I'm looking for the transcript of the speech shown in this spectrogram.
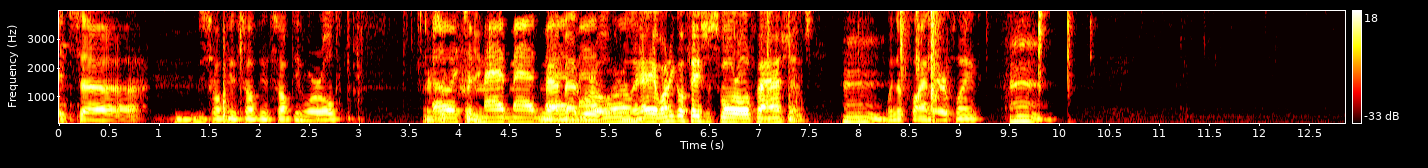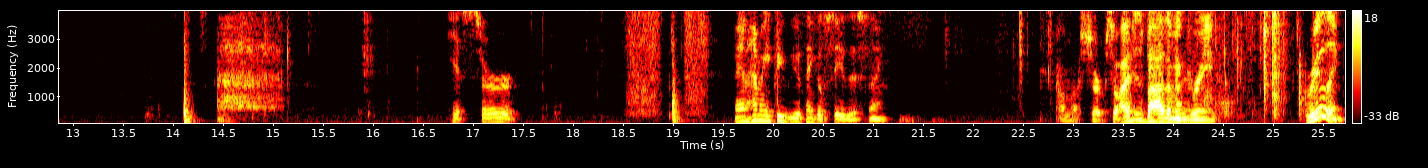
It's uh something something something world. There's oh, it's a mad, mad, mad mad, mad, world. world. Like, hey, why don't you go fix some more old fashions Hmm. when they're flying the airplane? Hmm. Yes, sir. Man, how many people do you think will see this thing? I'm not sure. So I just buy them in green. Really?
